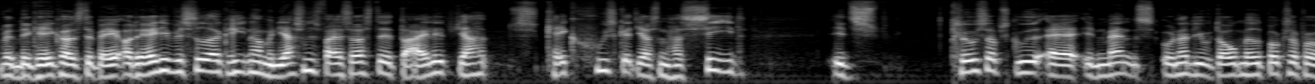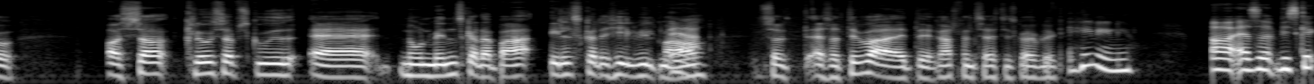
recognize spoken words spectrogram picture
Men det kan ikke holdes tilbage. Og det er rigtigt, vi sidder og griner, men jeg synes faktisk også, det er dejligt. Jeg kan ikke huske, at jeg sådan har set et close-up skud af en mands underliv, dog med bukser på, og så close-up skud af nogle mennesker, der bare elsker det helt vildt meget. Ja. Så altså, det var et ret fantastisk øjeblik. Helt enig. Og altså, vi skal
